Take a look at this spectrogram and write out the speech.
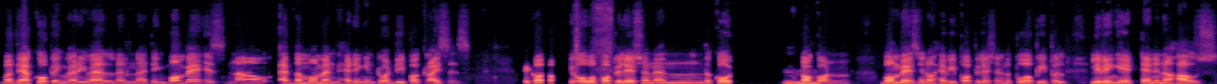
But they are coping very well. And I think Bombay is now, at the moment, heading into a deeper crisis because of the overpopulation and the COVID mm-hmm. talk on Bombay's, you know, heavy population and the poor people living eight, ten in a house.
